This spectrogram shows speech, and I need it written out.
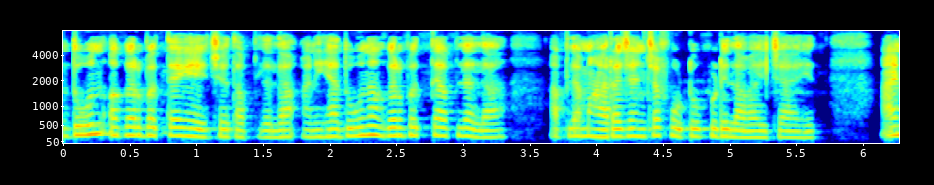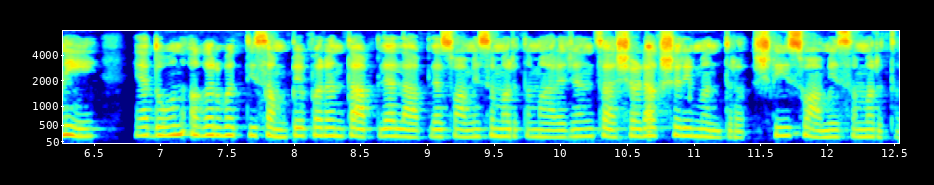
दोन अगरबत्त्या घ्यायच्या आहेत आपल्याला आणि ह्या दोन अगरबत्त्या आपल्याला आपल्या महाराजांच्या फोटोपुढे लावायच्या आहेत. आणि या दोन अगरबत्ती संपेपर्यंत आपल्याला आपल्या स्वामी समर्थ महाराजांचा षडाक्षरी मंत्र श्री स्वामी समर्थ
